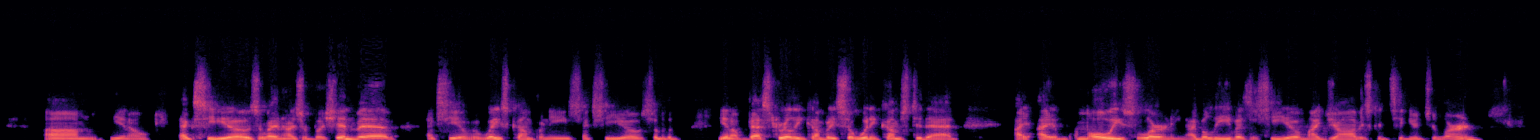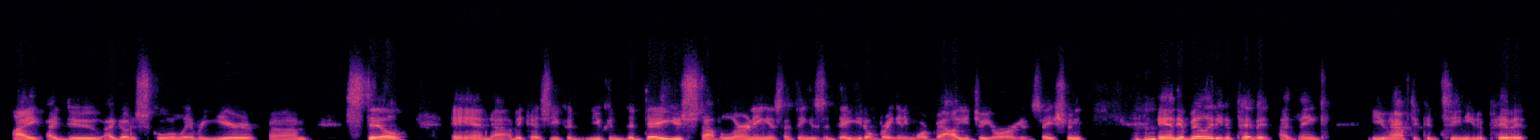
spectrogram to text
Um, you know, ex CEOs of Anheuser-Busch InBev, ex CEO of waste companies, ex CEO of some of the, you know, best drilling companies. So when it comes to that, I, I, am always learning. I believe as a CEO, my job is continuing to learn. I, I do, I go to school every year. Um, still and uh, because you could you could the day you stop learning is i think is the day you don't bring any more value to your organization. Mm-hmm. and the ability to pivot i think you have to continue to pivot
